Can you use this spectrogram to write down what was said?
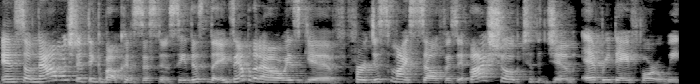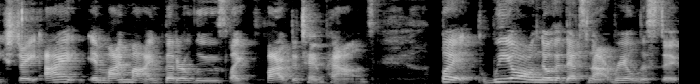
And so now I want you to think about consistency. This the example that I always give for just myself is if I show up to the gym every day for a week straight, I in my mind better lose like 5 to 10 pounds. But we all know that that's not realistic.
